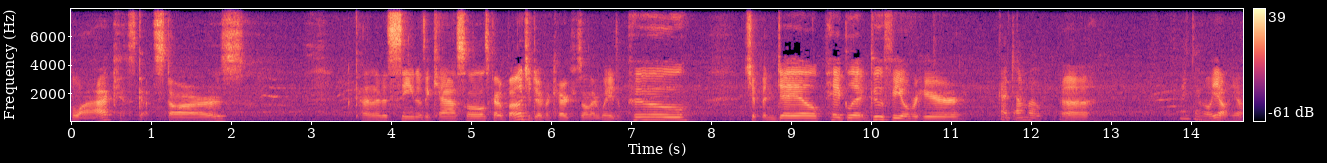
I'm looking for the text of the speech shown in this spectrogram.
Black. It's got stars. Kind of the scene of the castle. It's got a bunch of different characters on there. Winnie the Pooh, Chip and Dale, Piglet, Goofy over here. Got Dumbo Uh, right there. oh yeah, yeah.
